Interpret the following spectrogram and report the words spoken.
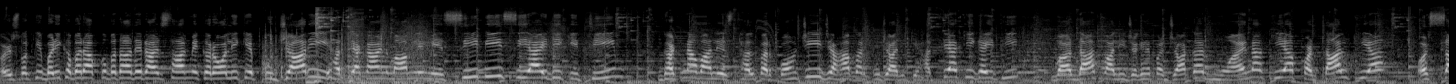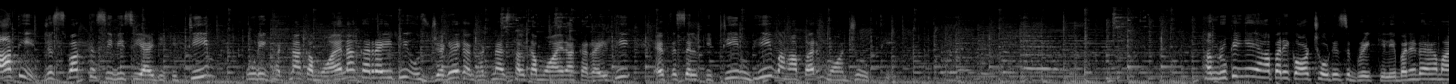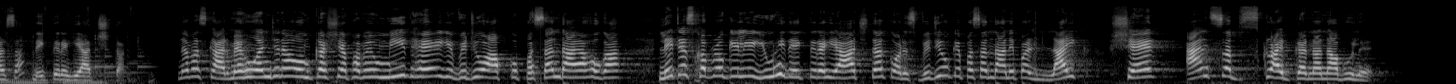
और इस वक्त की बड़ी खबर आपको बता दें, राजस्थान में करौली के पुजारी हत्याकांड मामले में सीबीसीआईडी की टीम घटना वाले स्थल पर पहुँची, जहाँ पर पुजारी की हत्या की गई थी। वारदात वाली जगह पर जाकर मुआयना किया, पड़ताल किया और साथ ही जिस वक्त सीबीसीआईडी की टीम पूरी घटना का मुआयना कर रही थी, उस जगह का घटना स्थल का मुआयना कर रही थी एफएसएल की टीम भी वहाँ पर मौजूद थी। हम रुकेंगे यहाँ पर एक और छोटे से ब्रेक के लिए। बने रहे हमारे साथ, देखते रहिए आज तक। नमस्कार, मैं हूँ अंजना ओम कश्यप हमें उम्मीद है ये वीडियो आपको पसंद आया होगा। लेटेस्ट खबरों के लिए यूँ ही देखते रहिए आज तक और इस वीडियो के पसंद आने पर लाइक शेयर एंड सब्सक्राइब करना ना भूलें।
